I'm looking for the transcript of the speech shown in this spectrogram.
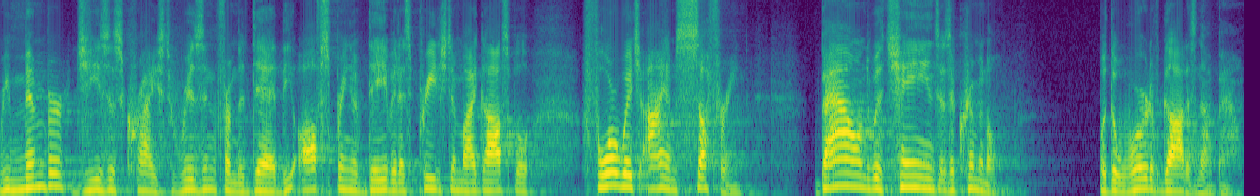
Remember Jesus Christ, risen from the dead, the offspring of David, as preached in my gospel, for which I am suffering, bound with chains as a criminal. But the word of God is not bound.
